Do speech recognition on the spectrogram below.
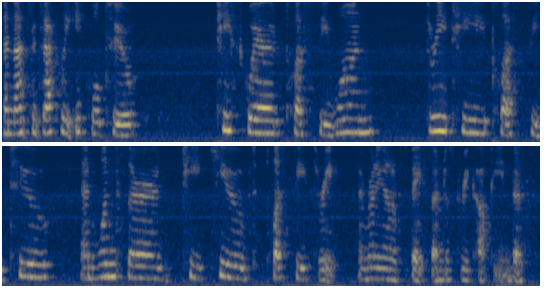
And that's exactly equal to t squared plus c1, 3t plus c2, and 1 third t cubed plus C3. I'm running out of space. I'm just recopying this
